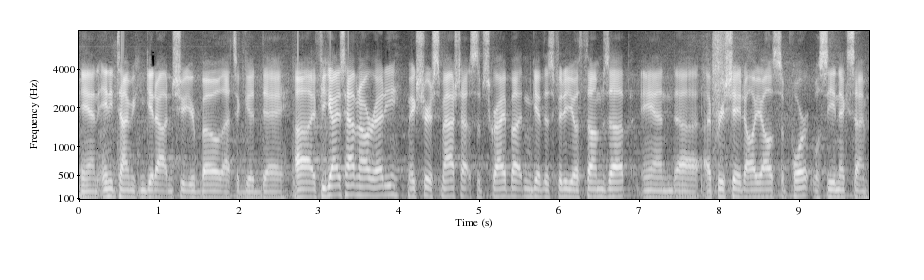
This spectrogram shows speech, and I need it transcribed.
And anytime you can get out and shoot your bow, that's a good day. Uh, if you guys haven't already, make sure to smash that subscribe button, give this video a thumbs up, and uh, I appreciate all y'all's support. We'll see you next time.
